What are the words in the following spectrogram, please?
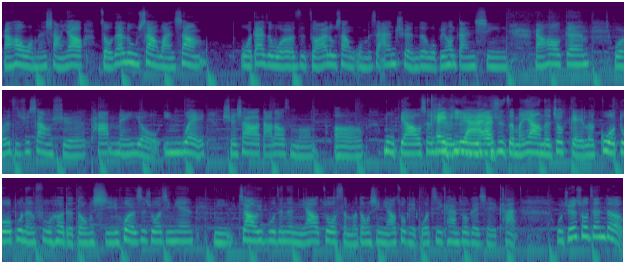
然后我们想要走在路上晚上。我带着我儿子走在路上，我们是安全的，我不用担心。然后跟我儿子去上学，他没有因为学校要达到什么呃目标升学率还是怎么样的，就给了过多不能负荷的东西，或者是说今天你教育部真的你要做什么东西，你要做给国际看，做给谁看？我觉得说真的，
